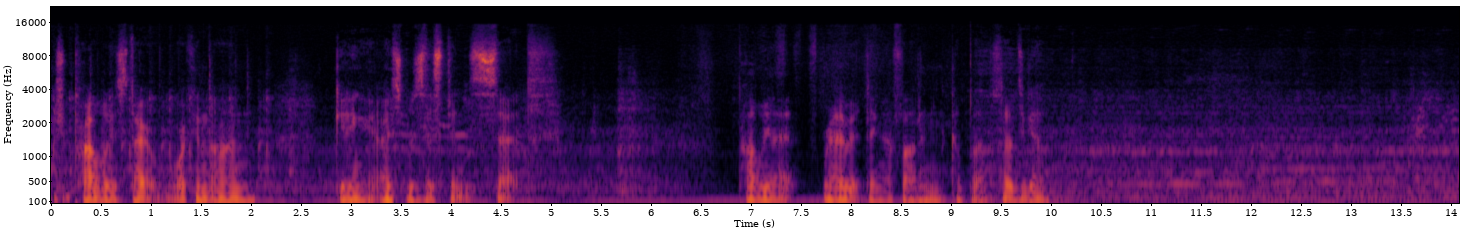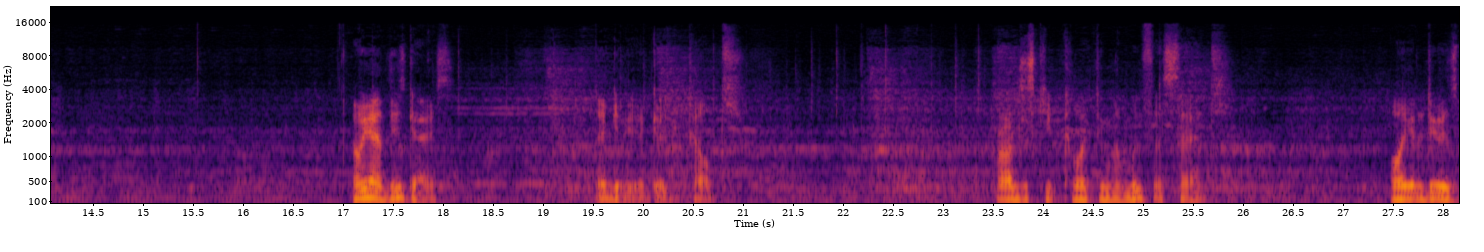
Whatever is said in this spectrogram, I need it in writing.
I should probably start working on getting an ice resistance set. Probably that rabbit thing I fought in a couple episodes ago. Oh yeah, these guys. They give you a good pelt. Or I'll just keep collecting the Moofah set. All I gotta do is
